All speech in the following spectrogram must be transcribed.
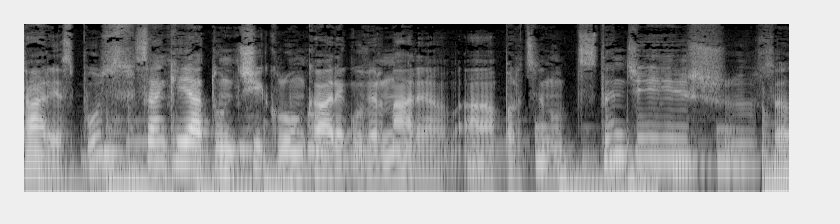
tare spus. S-a încheiat un ciclu în care guvernarea a aparținut stângii și s-a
